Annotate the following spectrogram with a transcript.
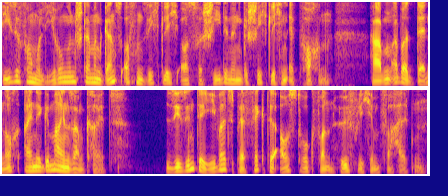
Diese Formulierungen stammen ganz offensichtlich aus verschiedenen geschichtlichen Epochen, haben aber dennoch eine Gemeinsamkeit. Sie sind der jeweils perfekte Ausdruck von höflichem Verhalten.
